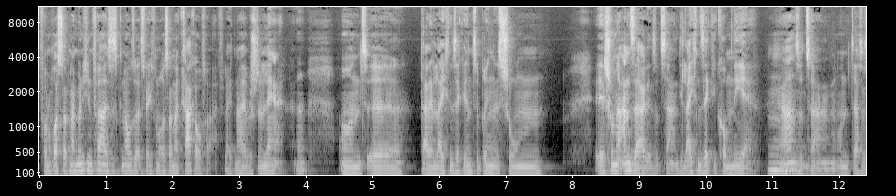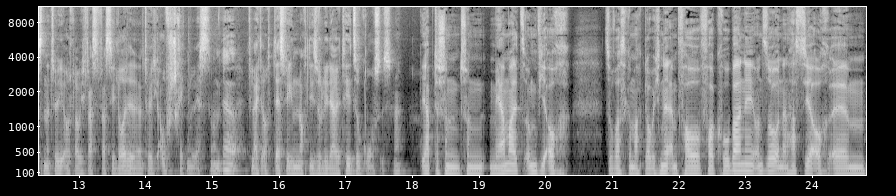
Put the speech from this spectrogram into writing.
von Rostock nach München fahre, ist es genauso, als wenn ich von Rostock nach Krakau fahre. Vielleicht eine halbe Stunde länger. Ne? Und äh, da den Leichensäcke hinzubringen, ist schon, ist schon eine Ansage sozusagen. Die Leichensäcke kommen näher, mhm. ja, sozusagen. Und das ist natürlich auch, glaube ich, was, was die Leute natürlich aufschrecken lässt und ja. vielleicht auch deswegen noch die Solidarität so groß ist. Ne? Ihr habt ja schon, schon mehrmals irgendwie auch sowas gemacht, glaube ich, ne? MV vor Kobane und so. Und dann hast du ja auch ähm,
